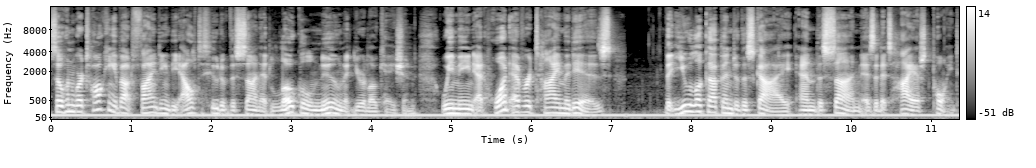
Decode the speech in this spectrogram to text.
So when we're talking about finding the altitude of the sun at local noon at your location, we mean at whatever time it is that you look up into the sky and the sun is at its highest point.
